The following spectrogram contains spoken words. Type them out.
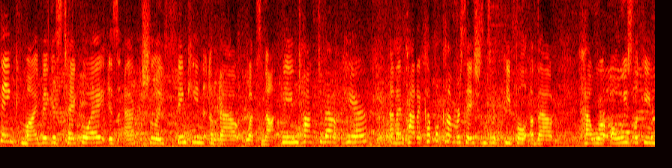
think my biggest takeaway is actually thinking about what's not being talked about here. And I've had a couple conversations with people about how we're always looking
